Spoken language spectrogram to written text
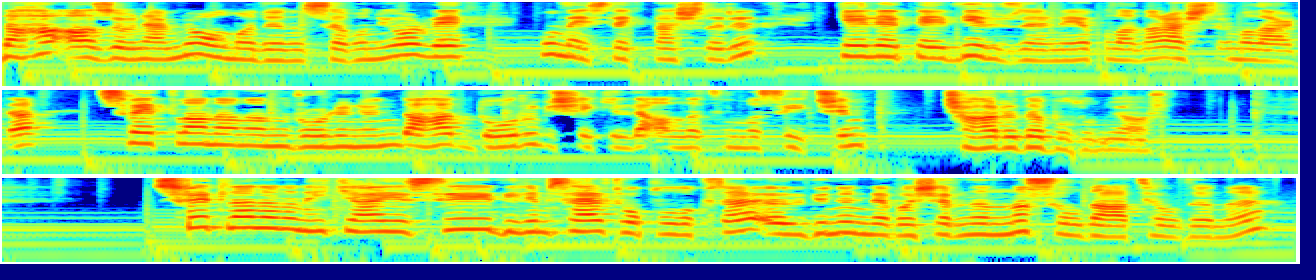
daha az önemli olmadığını savunuyor ve bu meslektaşları GLP-1 üzerine yapılan araştırmalarda Svetlana'nın rolünün daha doğru bir şekilde anlatılması için çağrıda bulunuyor. Svetlana'nın hikayesi bilimsel toplulukta övgünün ve başarının nasıl dağıtıldığını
